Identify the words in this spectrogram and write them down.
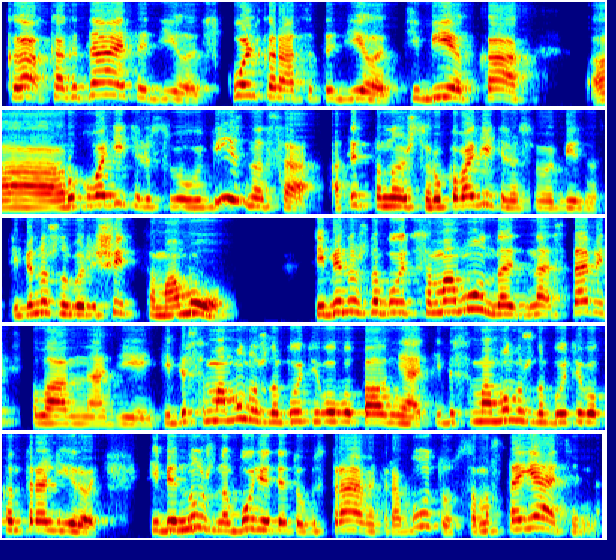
когда это делать, сколько раз это делать, тебе как а, руководителю своего бизнеса, а ты становишься руководителем своего бизнеса, тебе нужно будет решить самому. Тебе нужно будет самому ставить план на день, тебе самому нужно будет его выполнять, тебе самому нужно будет его контролировать, тебе нужно будет эту выстраивать работу самостоятельно.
